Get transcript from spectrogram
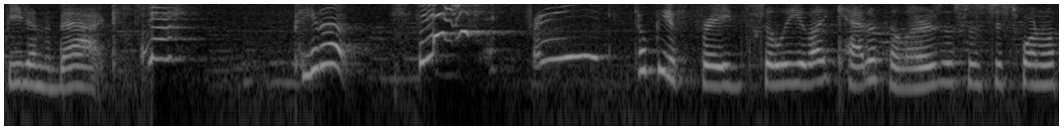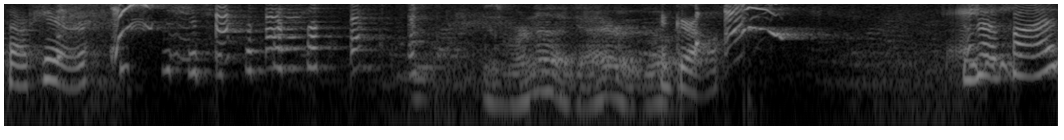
feet in the back. Pick it up. Afraid? Don't be afraid, silly. You like caterpillars. This is just one without hair. Is Verna a guy or a girl? A girl. Is that fun?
